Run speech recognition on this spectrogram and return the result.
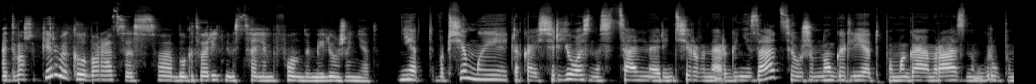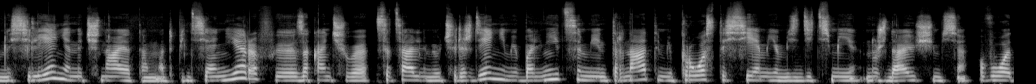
Это ваша первая коллаборация с благотворительными социальными фондами или уже нет? Нет, вообще мы такая серьезно социально ориентированная организация, уже много лет помогаем разным группам населения, начиная там от пенсионеров и заканчивая социальными учреждениями, больницами, интернатами, просто семьями с детьми, нуждающимся. Вот.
